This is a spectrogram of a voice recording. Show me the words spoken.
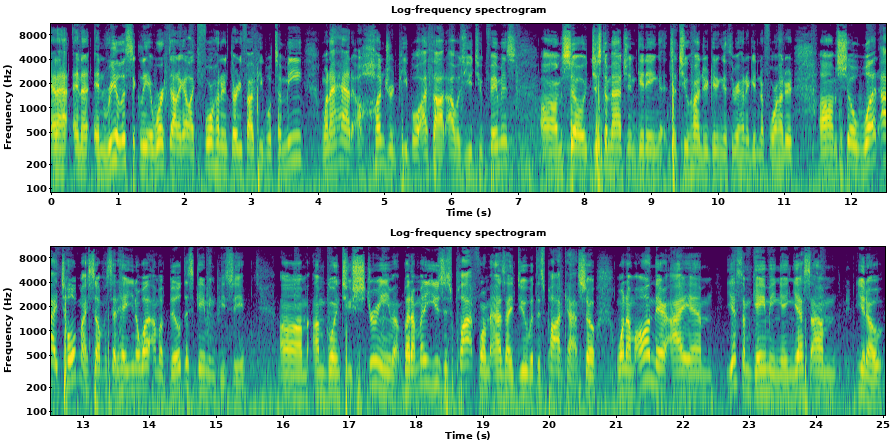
and I, and and realistically, it worked out. I got like 435 people. To me, when I had 100 people, I thought I was YouTube famous. Um, so just imagine getting to 200, getting to 300, getting to 400. Um, so what I told myself, I said, hey, you know what? I'm gonna build this gaming PC. Um, I'm going to stream, but I'm going to use this platform as I do with this podcast. So when I'm on there, I am, yes, I'm gaming and yes, I'm, you know,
